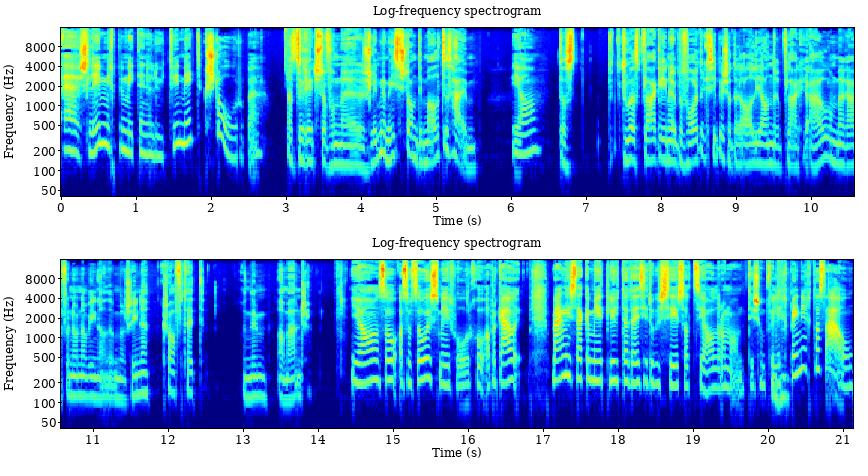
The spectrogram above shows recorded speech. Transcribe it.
äh, schlimm. Ich bin mit diesen Leuten wie mitgestorben. Also du redest von einem schlimmen Missstand im Altersheim? Ja. Dass du als Pflegerin überfordert bist oder alle anderen Pfleger auch und man einfach nur noch wie an der Maschine geschafft hat und nicht mehr an Menschen? Ja, so, also so ist es mir vorgekommen. Aber gell, manchmal sagen mir die Leute, Daisy, du bist sehr sozialromantisch. Und vielleicht mhm. bin ich das auch.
